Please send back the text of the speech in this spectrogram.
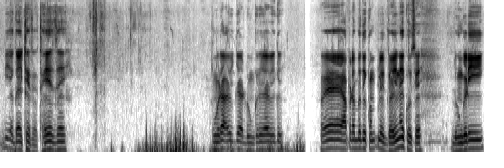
બે ગાયઠી તો થઈ જ જાય. મૂળા આવી ગયા, ડુંગળી આવી ગઈ. હવે આપણે બધું કમ્પ્લીટ ધોઈ નાખ્યું છે. ડુંગળી,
